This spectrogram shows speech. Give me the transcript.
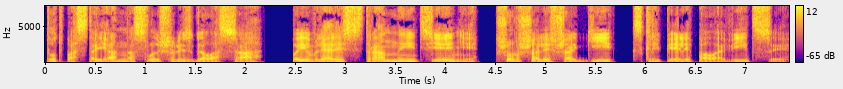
Тут постоянно слышались голоса, появлялись странные тени, шуршали шаги, скрипели половицы.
